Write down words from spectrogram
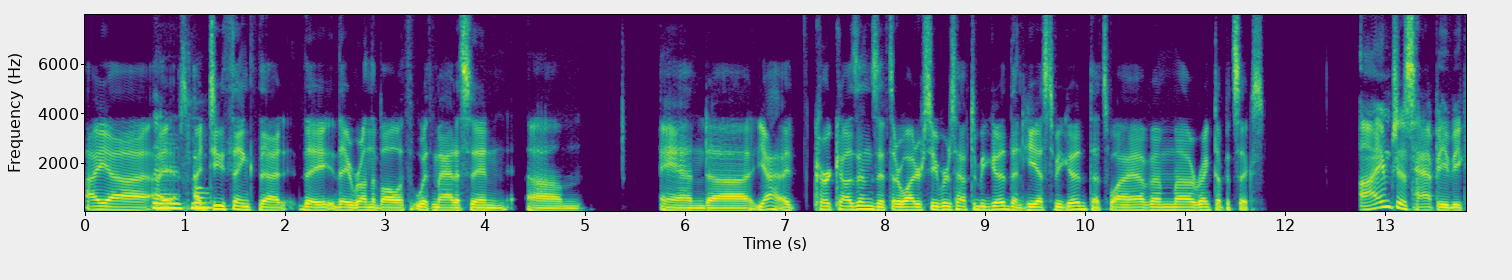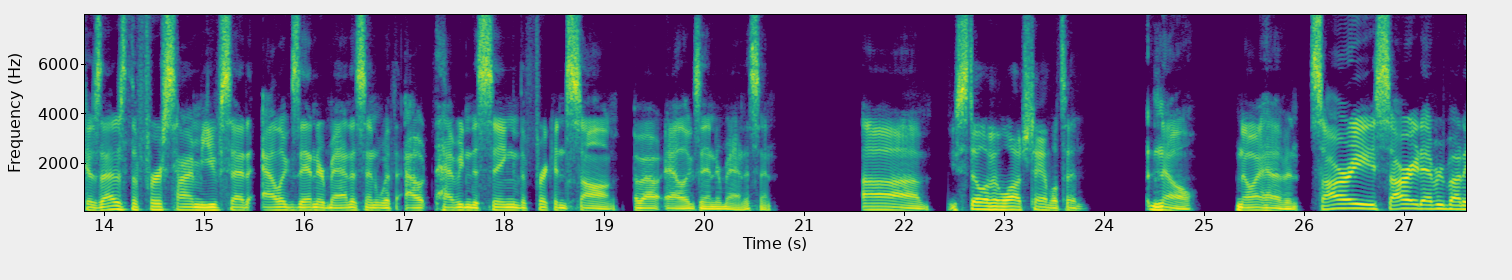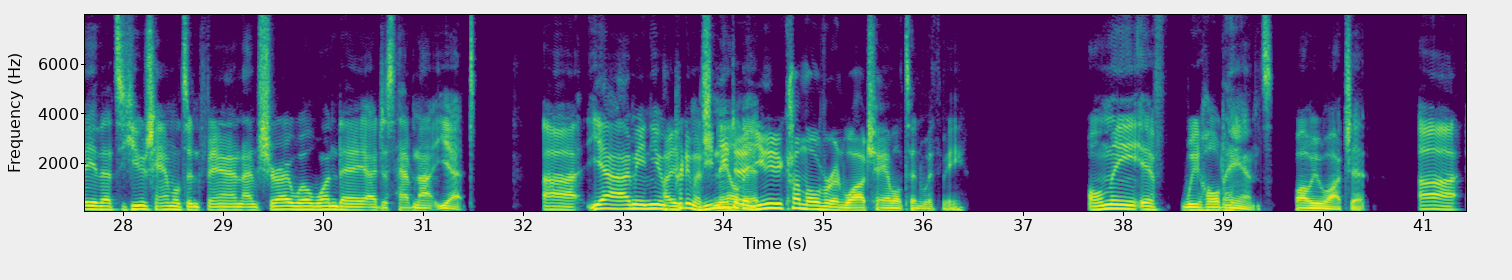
I uh, I, I, do think that they they run the ball with with Mattison. Um, and uh, yeah, Kirk Cousins. If their wide receivers have to be good, then he has to be good. That's why I have him uh, ranked up at six. I'm just happy because that is the first time you've said Alexander Mattison without having to sing the freaking song about Alexander Mattison. Um, you still haven't watched Hamilton? No, no, I haven't. Sorry, sorry to everybody that's a huge Hamilton fan. I'm sure I will one day. I just have not yet. Uh, yeah, I mean, you I, pretty much you nailed need to, it. You need to come over and watch Hamilton with me. Only if we hold hands while we watch it. Uh,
